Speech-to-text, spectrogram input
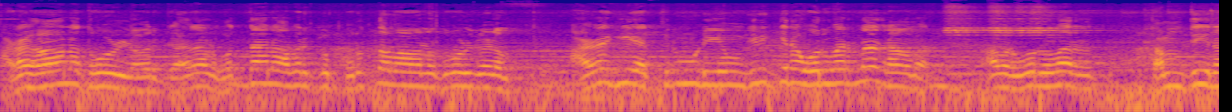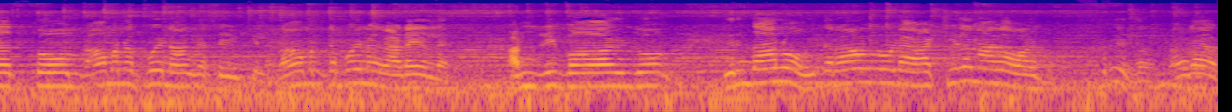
அழகான தோள் அவருக்கு. அதனால் ஒத்தான அவருக்கு பொருத்தமான தோள்களும் அழகிய திருமுடியும் இருக்கிற ஒருவர்னா ராமர். அவர் ஒருவர் தம் தீரத்தோம் ராமனை போய் நாங்கள் சேவிக்கல. ராமன்கிட்ட போய் நாங்கள் அடையலை. அன்றி வாழ்ந்தோம். இருந்தாலும் இந்த ராவணனோட ஆட்சியில் நாங்கள் வாழ்ந்தோம். புரியுது? நாங்கள்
